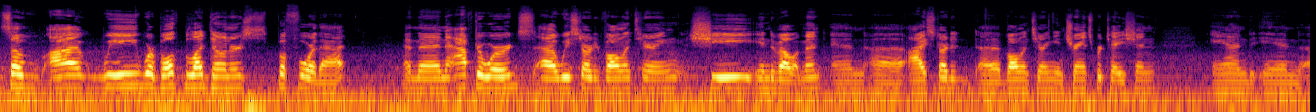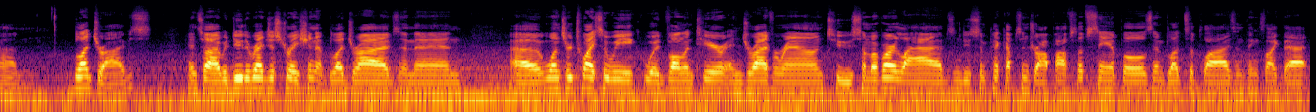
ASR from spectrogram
so I we were both blood donors before that, and then afterwards uh, we started volunteering. She in development, and uh, I started uh, volunteering in transportation and in um, blood drives. And so I would do the registration at blood drives, and then uh, once or twice a week would volunteer and drive around to some of our labs and do some pickups and drop-offs of samples and blood supplies and things like that.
